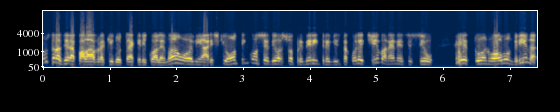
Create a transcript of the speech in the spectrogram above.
Vamos trazer a palavra aqui do técnico alemão, o Linhares, que ontem concedeu a sua primeira entrevista coletiva, né, nesse seu retorno ao Londrina,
